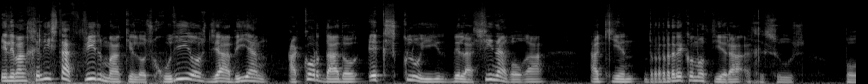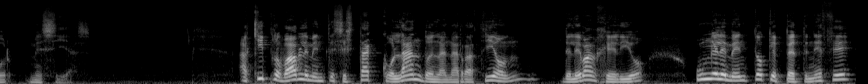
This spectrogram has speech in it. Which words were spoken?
El evangelista afirma que los judíos ya habían acordado excluir de la sinagoga a quien reconociera a Jesús por Mesías. Aquí probablemente se está colando en la narración del Evangelio un elemento que pertenece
